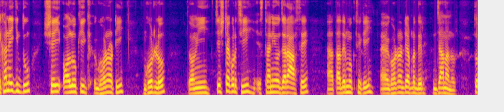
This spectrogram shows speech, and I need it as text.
এখানেই কিন্তু সেই অলৌকিক ঘটনাটি ঘটলো। তো আমি চেষ্টা করছি স্থানীয় যারা আছে তাদের মুখ থেকেই ঘটনাটি আপনাদের জানানোর। তো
